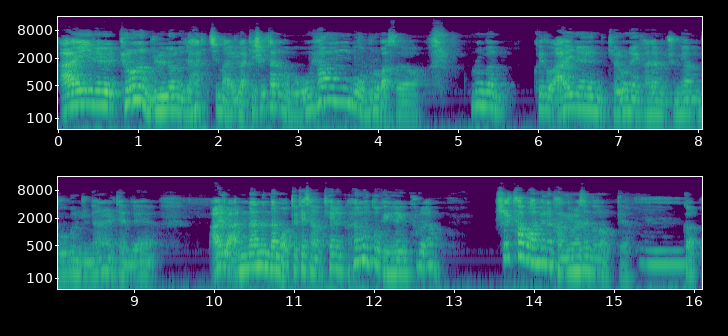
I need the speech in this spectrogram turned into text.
아이를 결혼은 물론 이제 하겠지만 아이를 낳기 싫다는 거 보고 형 보고 물어봤어요. 그러면 그래도 아이는 결혼의 가장 중요한 부분 중에 하나일 텐데 아이를 안 낳는다면 어떻게 생각해? 그러니까 형은 또 굉장히 쿨해요. 싫다고 하면은 강요할 생각은 없대요. 음. 그러니까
